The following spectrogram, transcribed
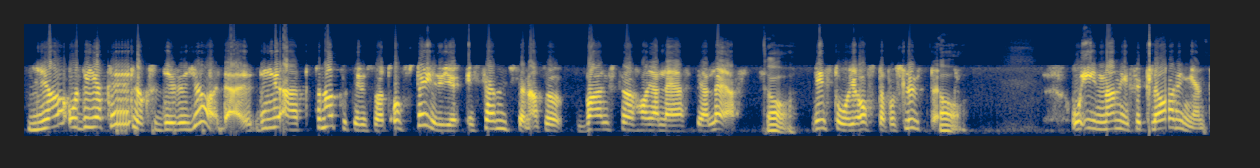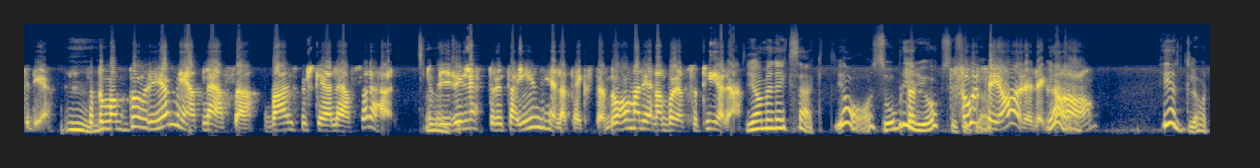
Ja, och det jag tänker också, det du gör där, det är ju att på något sätt är det så att ofta är det ju essensen, alltså varför har jag läst det jag läst? Ja, Det står ju ofta på slutet. ja, Och innan är förklaringen till det. Mm. Så att om man börjar med att läsa, varför ska jag läsa det här? Då blir det lättare att ta in hela texten. Då har man redan börjat sortera. ja men exakt. Ja, så blir det ju också Så såklart. ser jag det liksom. Ja. Ja. Helt klart.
